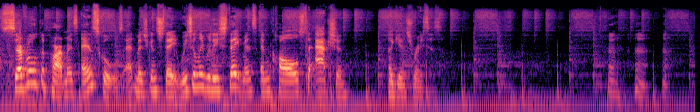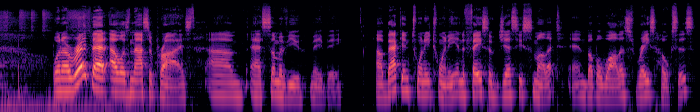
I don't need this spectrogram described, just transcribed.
several departments and schools at Michigan State recently released statements and calls to action against racism. when I read that, I was not surprised, um, as some of you may be. Uh, back in 2020, in the face of Jussie Smollett and Bubba Wallace race hoaxes,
